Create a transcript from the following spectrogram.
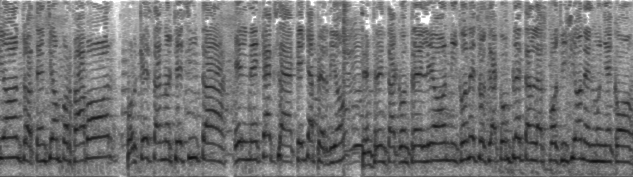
atención su atención, por favor. Porque esta nochecita, el Necaxa, que ya perdió, se enfrenta contra el León y con eso se completan las posiciones, muñeco.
